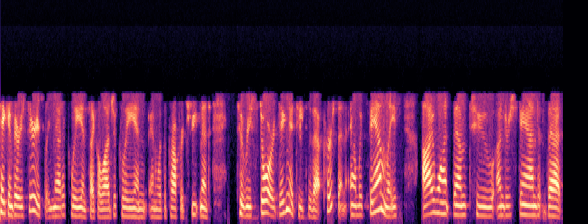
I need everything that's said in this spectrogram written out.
taken very seriously medically and psychologically and, and with the proper treatment to restore dignity to that person. And with families, I want them to understand that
